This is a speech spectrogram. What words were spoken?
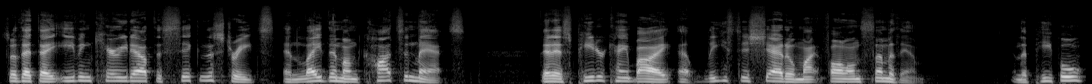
so that they even carried out the sick in the streets and laid them on cots and mats, that as Peter came by, at least his shadow might fall on some of them. And the people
